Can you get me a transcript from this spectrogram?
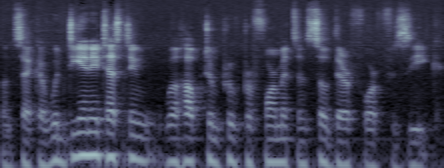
Fonseca, would DNA testing will help to improve performance and so therefore physique?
